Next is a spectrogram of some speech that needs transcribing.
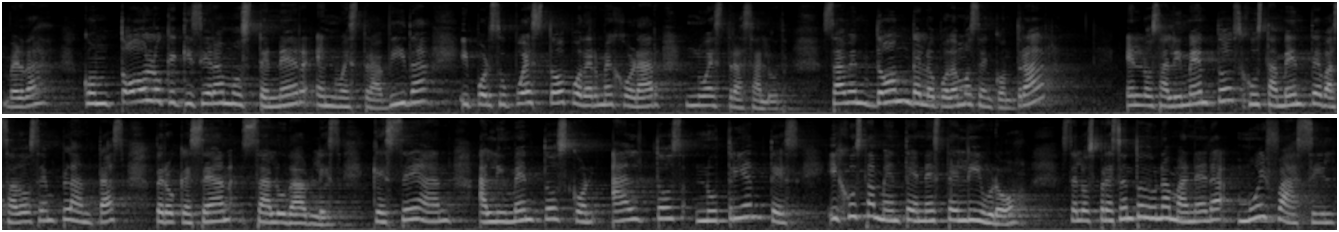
¿verdad? con todo lo que quisiéramos tener en nuestra vida y por supuesto poder mejorar nuestra salud. ¿Saben dónde lo podemos encontrar? En los alimentos justamente basados en plantas, pero que sean saludables, que sean alimentos con altos nutrientes. Y justamente en este libro se los presento de una manera muy fácil,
